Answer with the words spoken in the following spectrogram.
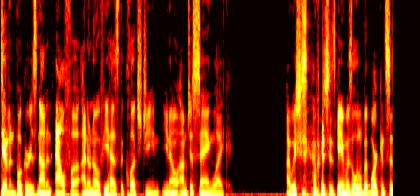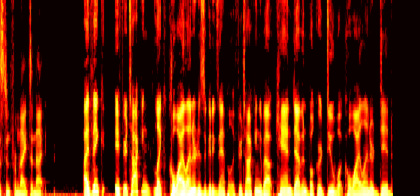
Devin Booker is not an alpha. I don't know if he has the clutch gene. You know, I'm just saying like I wish I wish his game was a little bit more consistent from night to night. I think if you're talking like Kawhi Leonard is a good example. If you're talking about can Devin Booker do what Kawhi Leonard did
